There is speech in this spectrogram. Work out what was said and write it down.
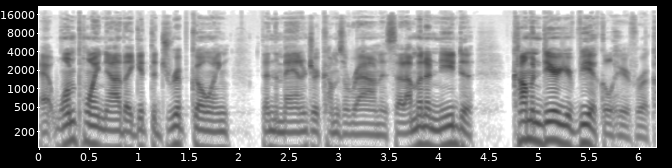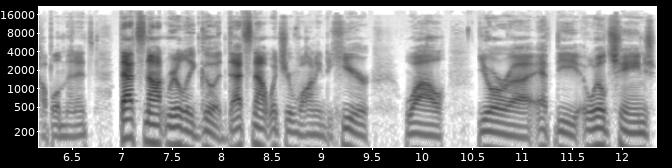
at one point now, they get the drip going then the manager comes around and said, I'm going to need to commandeer your vehicle here for a couple of minutes. That's not really good. That's not what you're wanting to hear while you're uh, at the oil change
